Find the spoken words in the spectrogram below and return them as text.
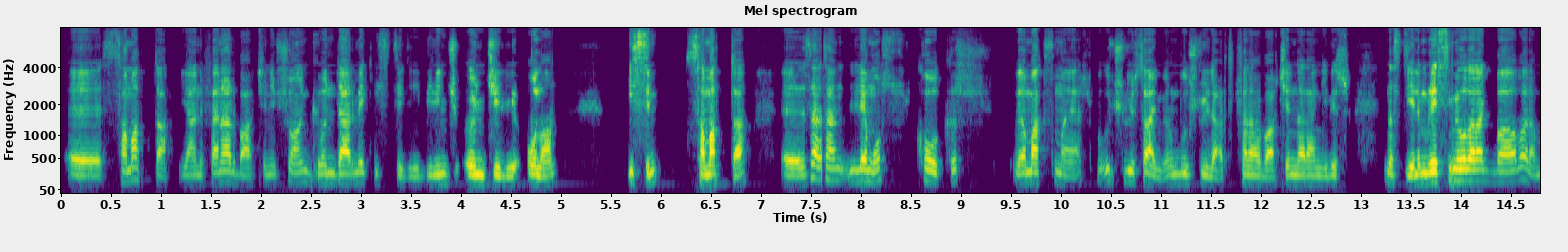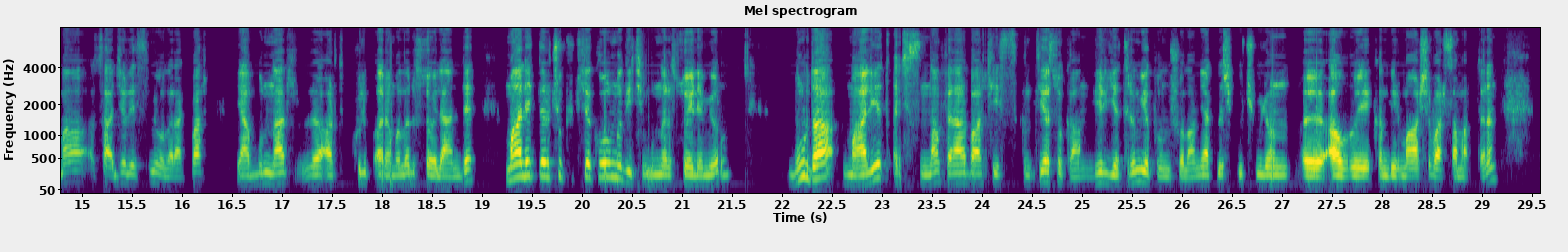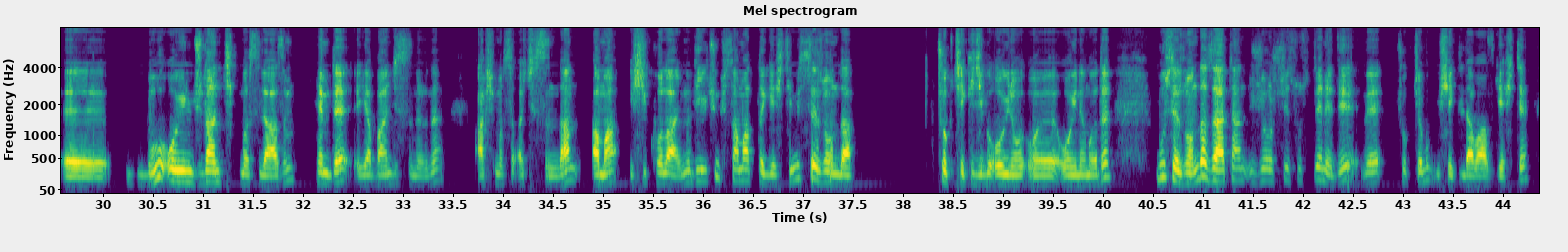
E, Samatta yani Fenerbahçe'nin şu an göndermek istediği birinci önceliği olan isim Samatta. E, zaten Lemos, Kolkır ve Max Mayer. Bu üçlüyü saymıyorum. Bu üçlüyle artık Fenerbahçe'nin herhangi bir nasıl diyelim resmi olarak bağı var ama sadece resmi olarak var. Yani bunlar artık kulüp aramaları söylendi. Maliyetleri çok yüksek olmadığı için bunları söylemiyorum. Burada maliyet açısından Fenerbahçe'yi sıkıntıya sokan bir yatırım yapılmış olan yaklaşık 3 milyon e, avroya yakın bir maaşı var Samatta'nın. E, bu oyuncudan çıkması lazım. Hem de yabancı sınırını aşması açısından ama işi kolay mı değil. Çünkü Samatta geçtiğimiz sezonda çok çekici bir oyun oynamadı. Bu sezonda zaten George Jesus denedi ve çok çabuk bir şekilde vazgeçti.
